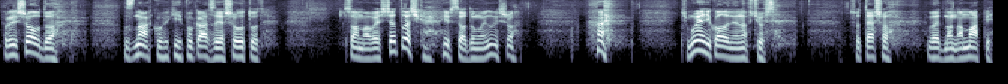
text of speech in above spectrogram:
Прийшов до знаку, який показує, що отут сама вища точка. І все, думаю, ну і що? Ха. Чому я ніколи не навчуся? Що те, що видно на мапі,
